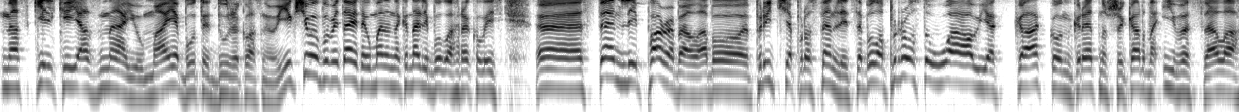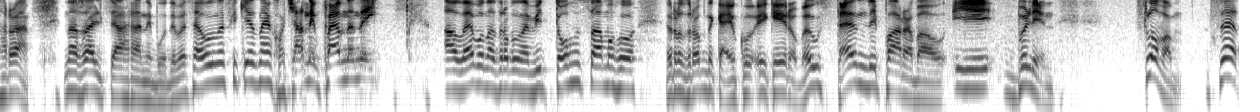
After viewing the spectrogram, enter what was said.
Наскільки я знаю, має бути дуже класною. Якщо ви пам'ятаєте, у мене на каналі була гра колись е, Stanley Parable або притча про Стенлі. Це було просто вау, яка конкретно шикарна і весела гра. На жаль, ця гра не буде веселою, наскільки я знаю, хоча не впевнений. Але вона зроблена від того самого розробника, який робив Stanley Parable. І блін. Словом, це,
